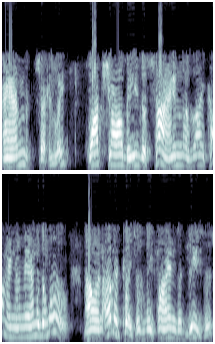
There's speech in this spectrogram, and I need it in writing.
And secondly, what shall be the sign of thy coming in the end of the world? Now, in other places, we find that Jesus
